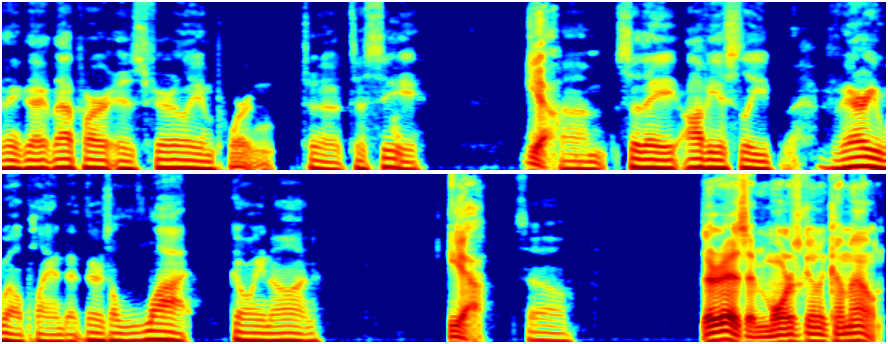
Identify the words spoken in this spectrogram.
I think that that part is fairly important to to see. Yeah. Um, so they obviously very well planned it. There's a lot going on. Yeah. So There is, and more's going to come out.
